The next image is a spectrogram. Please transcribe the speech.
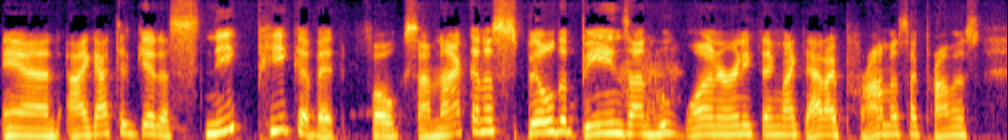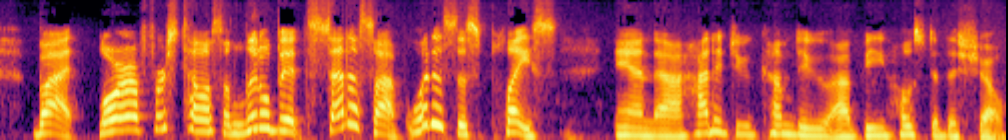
and I got to get a sneak peek of it, folks. I'm not going to spill the beans on who won or anything like that. I promise, I promise. But Laura, first tell us a little bit, set us up. What is this place, and uh, how did you come to uh, be host of this show?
